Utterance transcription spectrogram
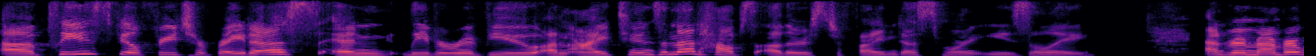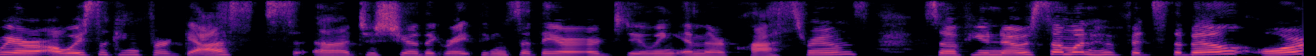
uh, please feel free to rate us and leave a review on iTunes, and that helps others to find us more easily. And remember, we are always looking for guests uh, to share the great things that they are doing in their classrooms. So if you know someone who fits the bill, or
